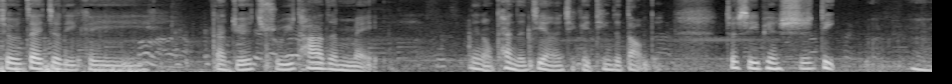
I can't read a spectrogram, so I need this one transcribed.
就在这里可以感觉属于它的美，那种看得见而且可以听得到的。这是一片湿地，嗯。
